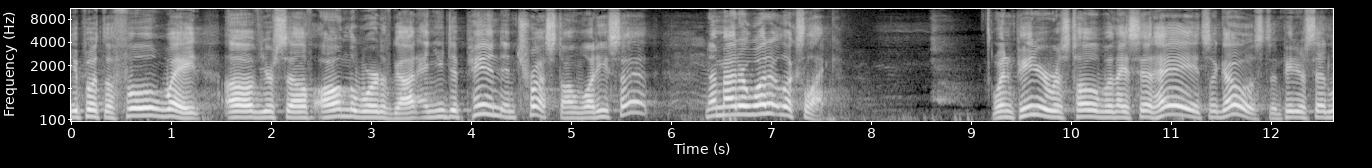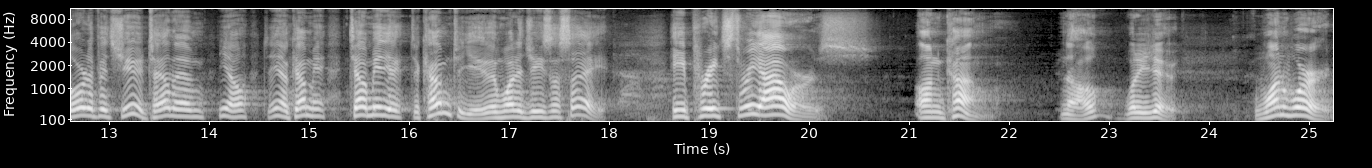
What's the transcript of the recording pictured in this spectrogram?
You put the full weight of yourself on the Word of God and you depend and trust on what He said, no matter what it looks like. When Peter was told, when they said, "Hey, it's a ghost," and Peter said, "Lord, if it's you, tell them, you know, you know, come, tell me to, to come to you." And what did Jesus say? He preached three hours on come. No, what did he do? One word.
